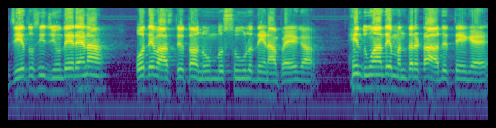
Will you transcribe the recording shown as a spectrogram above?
ਜੇ ਤੁਸੀਂ ਜਿਉਂਦੇ ਰਹਿਣਾ, ਉਹਦੇ ਵਾਸਤੇ ਤੁਹਾਨੂੰ ਮਸੂਲ ਦੇਣਾ ਪਏਗਾ। ਹਿੰਦੂਆਂ ਦੇ ਮੰਦਰ ਢਾ ਦਿੱਤੇ ਗਏ।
